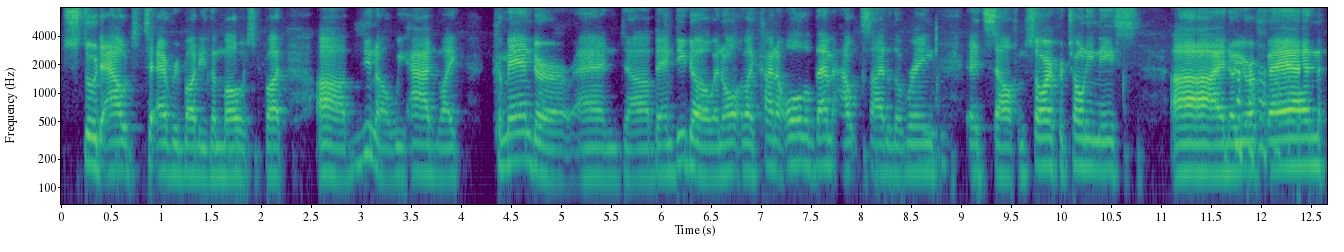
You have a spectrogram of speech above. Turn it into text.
stood out to everybody the most. But, uh, you know, we had like Komander and uh, Bandito and all like kind of all of them outside of the ring itself. I'm sorry for Tony Nese. Uh, I know you're a fan,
